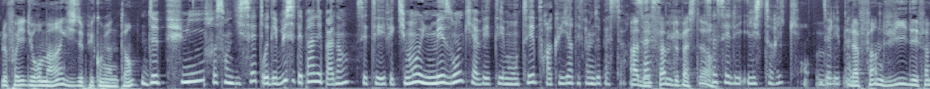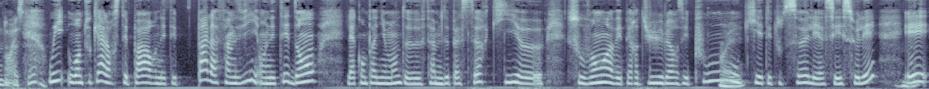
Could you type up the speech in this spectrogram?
Le foyer du Romarin existe depuis combien de temps? Depuis 77. Au début, c'était pas un EHPAD, hein. c'était effectivement une maison qui avait été montée pour accueillir des femmes de pasteurs. Ah, ça, des femmes de pasteurs ça c'est l'historique de l'EHPAD. La fin de vie des femmes de Ouais. pasteurs Oui, ou en tout cas, alors c'était pas, on n'était pas à la fin de vie, on était dans l'accompagnement de femmes de pasteurs qui euh, souvent avaient perdu leurs époux, Oui. ou qui étaient toutes seules et assez esselées, et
